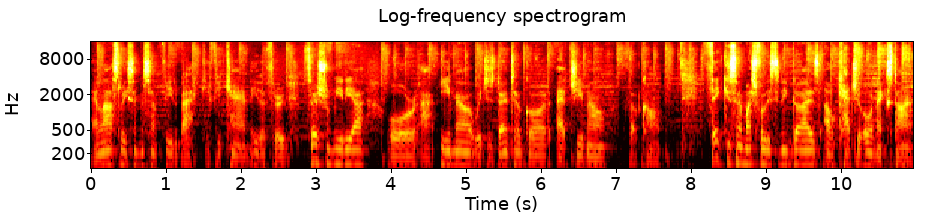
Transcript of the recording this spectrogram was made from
And lastly, send me some feedback if you can, either through social media or uh, email, which is don't tell God at gmail.com. Thank you so much for listening, guys. I'll catch you all next time.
